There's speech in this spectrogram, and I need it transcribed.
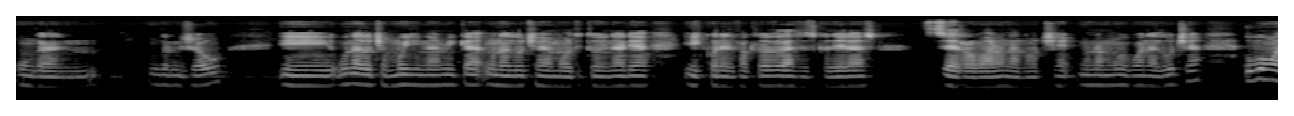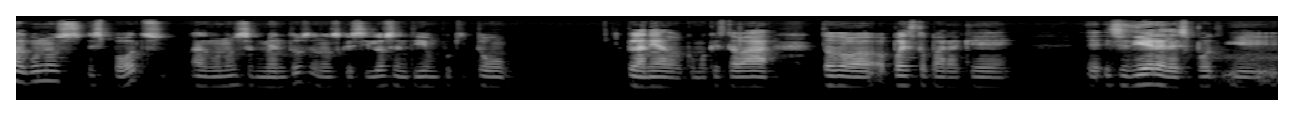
un gran, un gran show y una lucha muy dinámica, una lucha multitudinaria y con el factor de las escaleras se robaron la noche, una muy buena lucha. Hubo algunos spots, algunos segmentos en los que sí lo sentí un poquito planeado, como que estaba todo puesto para que eh, se diera el spot y,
